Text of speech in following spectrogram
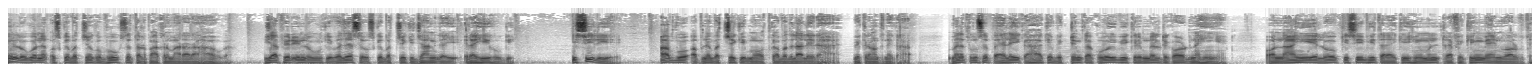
इन लोगों ने उसके बच्चे को भूख से तड़पाकर मारा रहा होगा। या फिर इन लोगों की वजह से उसके बच्चे की जान गई रही होगी। इसीलिए अब वो अपने बच्चे की मौत का बदला ले रहा है विक्रांत ने कहा। मैंने तुमसे पहले ही कहा कि विक्टिम का कोई भी क्रिमिनल रिकॉर्ड नहीं है और ना ही ये लोग किसी भी तरह की ह्यूमन ट्रैफिकिंग में इन्वॉल्व थे।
